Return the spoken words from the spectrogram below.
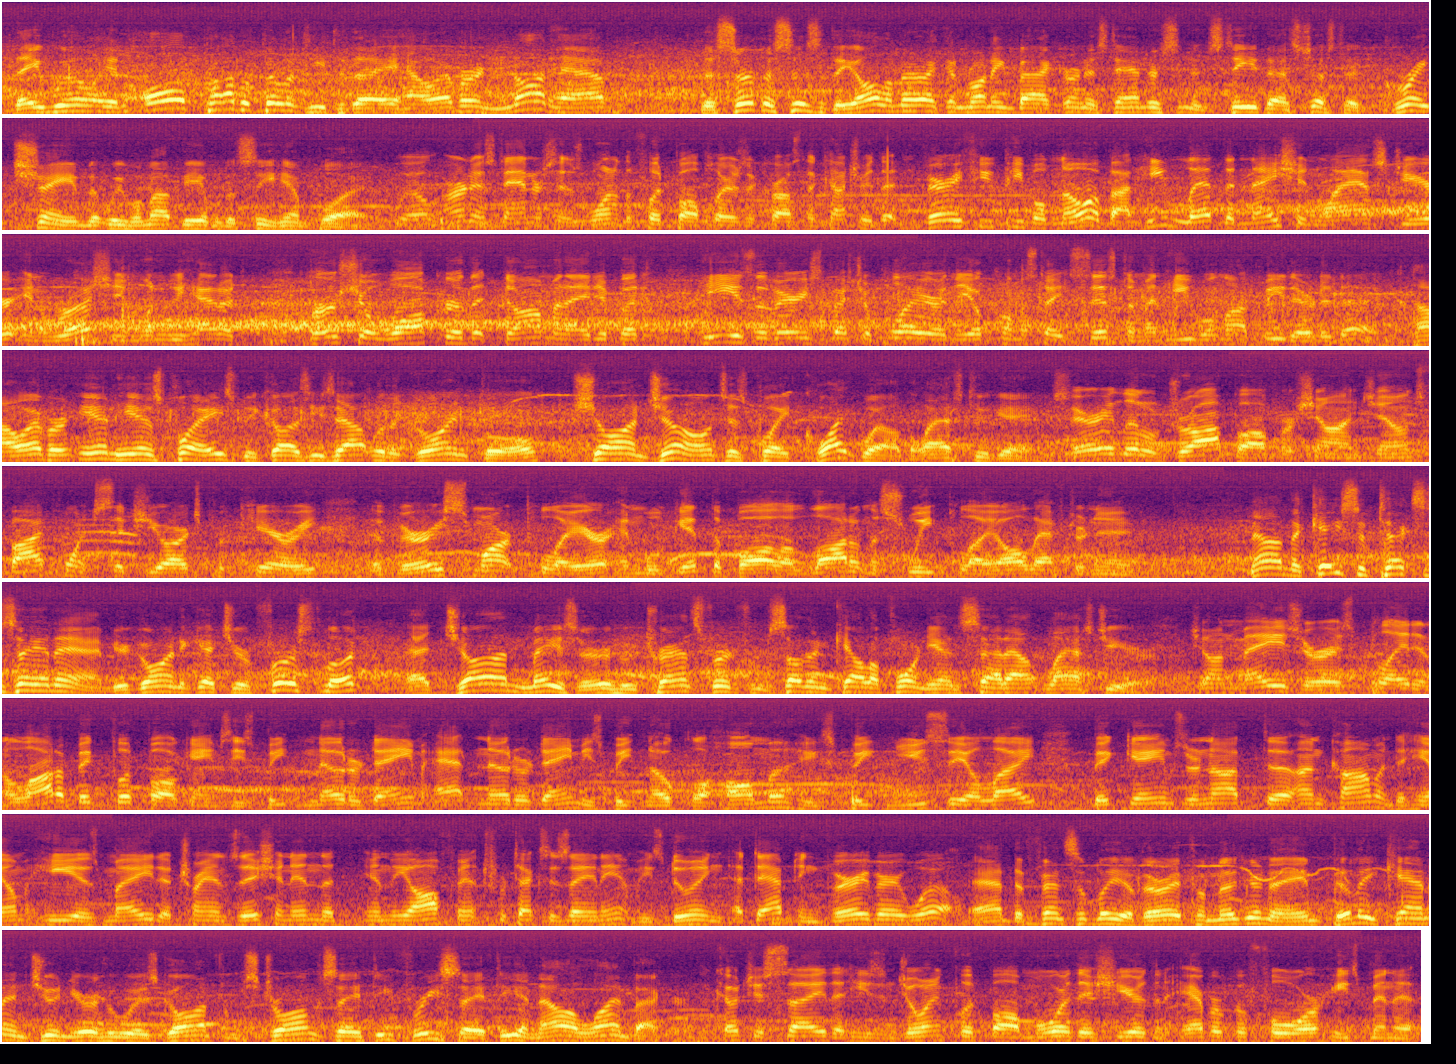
They will, in all probability today, however, not have the services of the All-American running back Ernest Anderson. And Steve, that's just a great shame that we will not be able to see him play. Well, Ernest Anderson is one of the football players across the country that very few people know about. He led the nation last year in rushing when we had a Herschel Walker that dominated, but he is a very special player in the Oklahoma State system, and he will not be there today. However, in his place, because he's out with a groin pull, Sean Jones has played quite well the last two games. Very little drop-off for Sean Jones, 5.6 yards per carry, a very smart player, and will get the ball a lot on the sweep play play all afternoon. Now, in the case of Texas A&M, you're going to get your first look at John Mazur, who transferred from Southern California and sat out last year. John Mazur has played in a lot of big football games. He's beaten Notre Dame at Notre Dame. He's beaten Oklahoma. He's beaten UCLA. Big games are not uh, uncommon to him. He has made a transition in the in the offense for Texas A&M. He's doing adapting very, very well. And defensively, a very familiar name, Billy Cannon Jr., who has gone from strong safety, free safety, and now a linebacker. The coaches say that he's enjoying football more this year than ever before. He's been a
